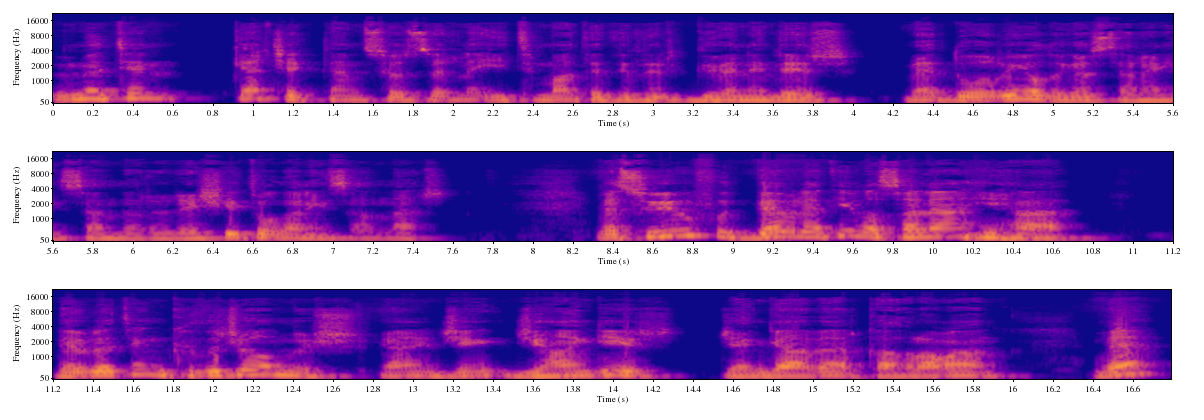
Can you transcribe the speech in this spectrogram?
Ümmetin gerçekten sözlerine itimat edilir, güvenilir ve doğru yolu gösteren insanları, reşit olan insanlar. Ve suyufu devleti ve salahiha. Devletin kılıcı olmuş yani cihangir, cengaver, kahraman ve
